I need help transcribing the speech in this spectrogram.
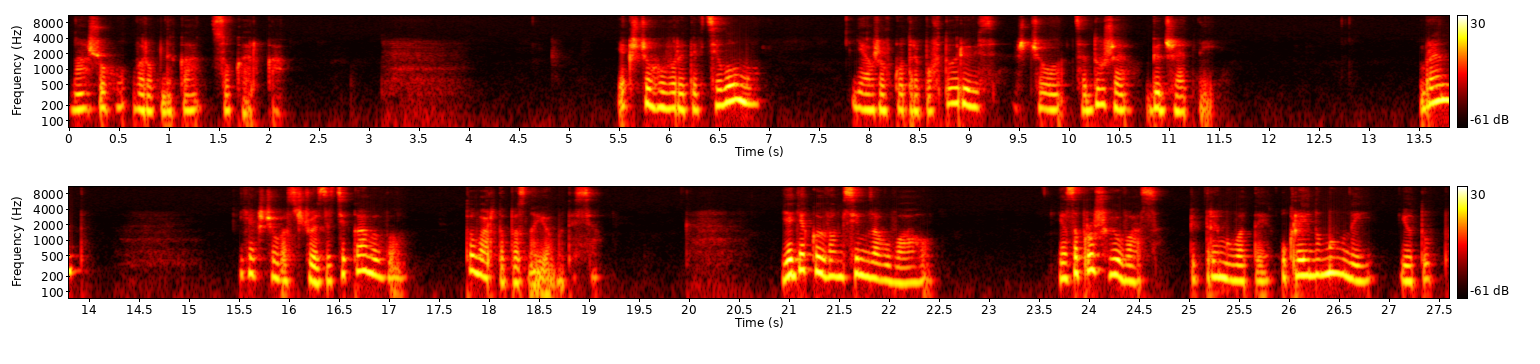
нашого виробника цукерка. Якщо говорити в цілому, я вже вкотре повторююсь, що це дуже бюджетний бренд. Якщо вас щось зацікавило, то варто познайомитися. Я дякую вам всім за увагу. Я запрошую вас підтримувати україномовний YouTube,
